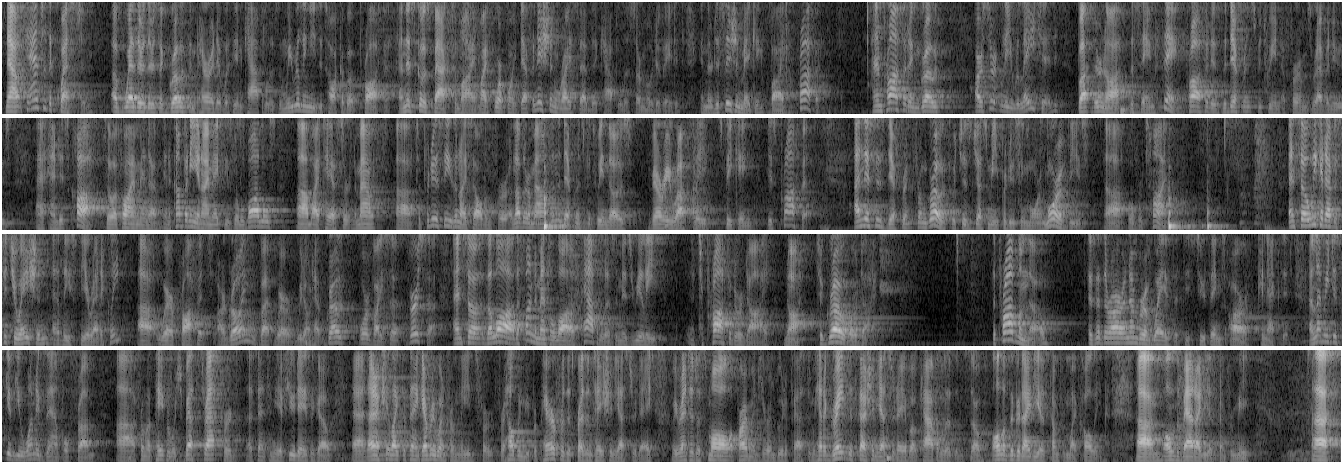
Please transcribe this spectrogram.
Now, to answer the question of whether there's a growth imperative within capitalism, we really need to talk about profit. And this goes back to my, my four-point definition where I said that capitalists are motivated in their decision-making by profit. And profit and growth are certainly related, but they're not the same thing. Profit is the difference between a firm's revenues and, and its costs. So if I'm in a, in a company and I make these little bottles, um, I pay a certain amount uh, to produce these and I sell them for another amount, and the difference between those, very roughly speaking, is profit. And this is different from growth, which is just me producing more and more of these uh, over time. And so we could have a situation, at least theoretically, uh, where profits are growing, but where we don't have growth, or vice versa. And so the law, the fundamental law of capitalism is really to profit or die, not to grow or die. The problem, though, is that there are a number of ways that these two things are connected. And let me just give you one example from, uh, from a paper which Beth Stratford uh, sent to me a few days ago. And I'd actually like to thank everyone from Leeds for, for helping me prepare for this presentation yesterday. We rented a small apartment here in Budapest, and we had a great discussion yesterday about capitalism. So all of the good ideas come from my colleagues. Um, all of the bad ideas come from me. Uh,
